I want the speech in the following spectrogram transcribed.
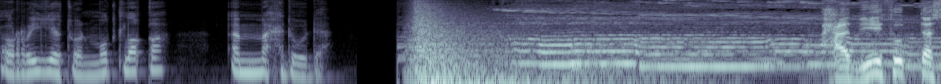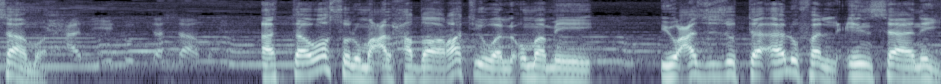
حرية مطلقة أم محدودة؟ حديث التسامح. حديث التسامح التواصل مع الحضارات والأمم يعزز التآلف الإنساني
